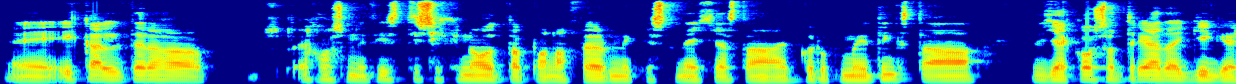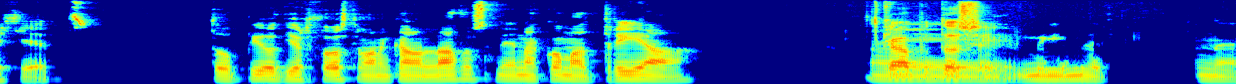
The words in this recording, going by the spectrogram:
ε, ή καλύτερα έχω συνηθίσει τη συχνότητα που αναφέρουν και συνέχεια στα group meetings, τα 230 GHz, το οποίο διορθώστε αν κάνω λάθος είναι 1,3 Κάπου ε, τόσο. Ναι.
